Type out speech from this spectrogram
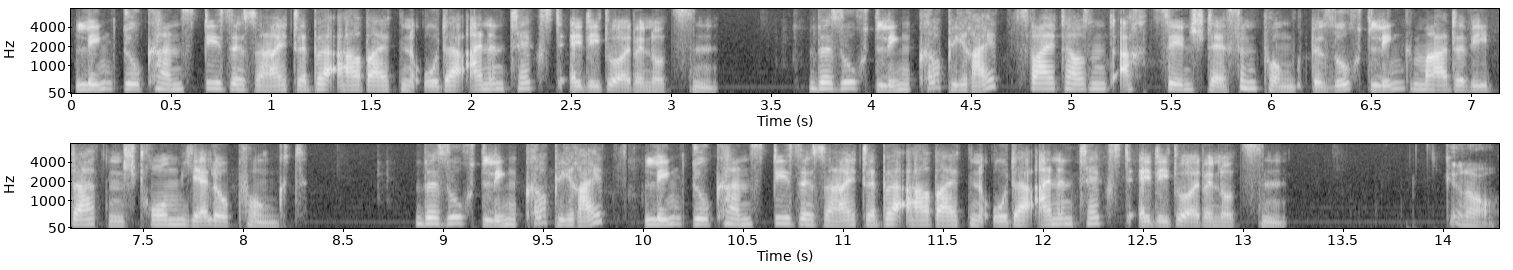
Link Du kannst diese Seite bearbeiten oder einen Texteditor benutzen. Besucht Link Copyright 2018 Steffen. Besucht Link Madewi Datenstrom Yellow. Besucht Link Copyright. Link Du kannst diese Seite bearbeiten oder einen Texteditor benutzen. Genau.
